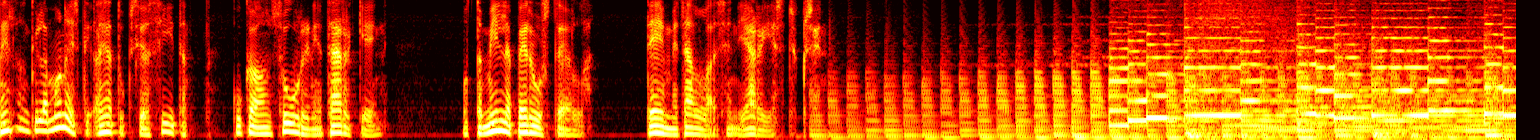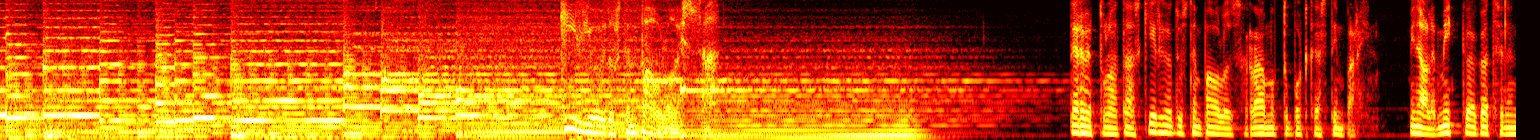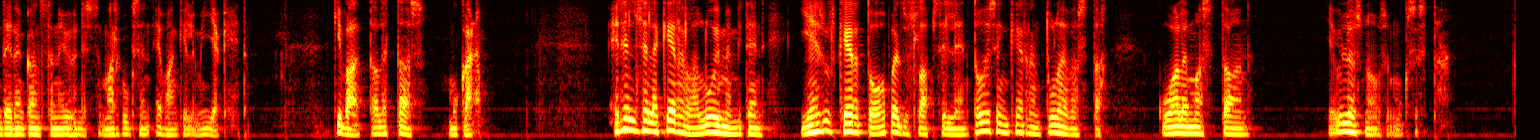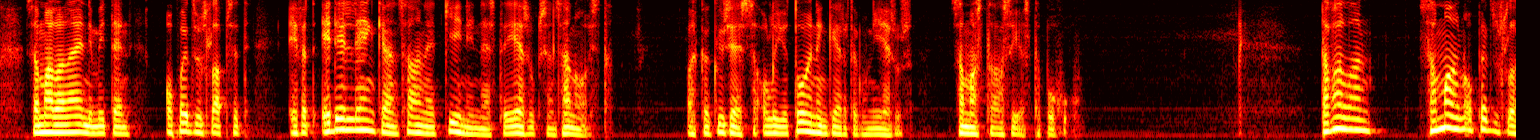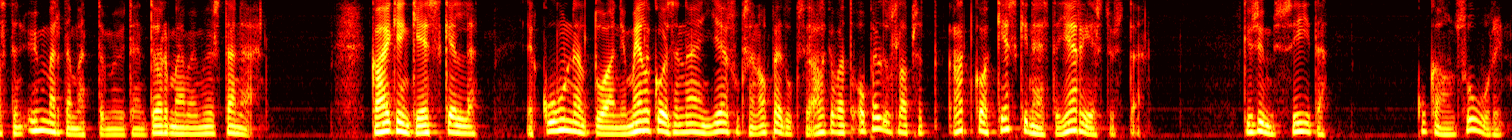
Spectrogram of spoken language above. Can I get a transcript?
Meillä on kyllä monesti ajatuksia siitä, kuka on suurin ja tärkein, mutta millä perusteella teemme tällaisen järjestyksen? Kirjoitusten pauloissa. Tervetuloa taas Kirjoitusten pauloissa Raamattu-podcastin pariin. Minä olen Mikko ja katselen teidän kanssanne yhdessä Markuksen evankeliumin jakeita. Kiva, että olet taas mukana. Edellisellä kerralla luimme, miten Jeesus kertoo opetuslapsilleen toisen kerran tulevasta kuolemastaan ja ylösnousemuksestaan. Samalla näin, miten opetuslapset eivät edelleenkään saaneet kiinni näistä Jeesuksen sanoista, vaikka kyseessä oli jo toinen kerta, kun Jeesus samasta asiasta puhuu. Tavallaan samaan opetuslasten ymmärtämättömyyteen törmäämme myös tänään. Kaiken keskellä ja kuunneltuaan jo melkoisen näin Jeesuksen opetuksen alkavat opetuslapset ratkoa keskinäistä järjestystään. Kysymys siitä, kuka on suurin.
